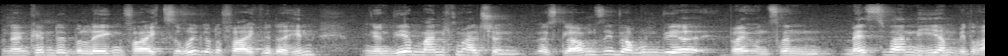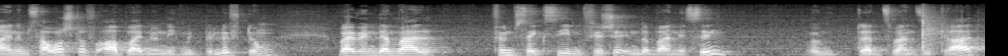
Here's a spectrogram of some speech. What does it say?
Und dann könnt ihr überlegen, fahre ich zurück oder fahre ich wieder hin. Und wir manchmal schon, was glauben Sie, warum wir bei unseren Messwannen hier mit reinem Sauerstoff arbeiten und nicht mit Belüftung? Weil wenn da mal 5, 6, 7 Fische in der Wanne sind und dann 20 Grad,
